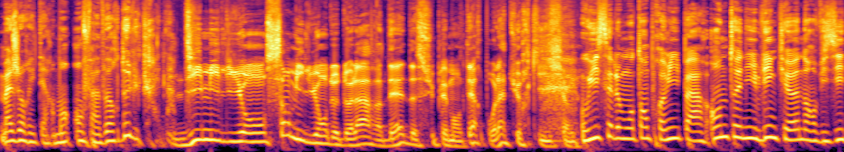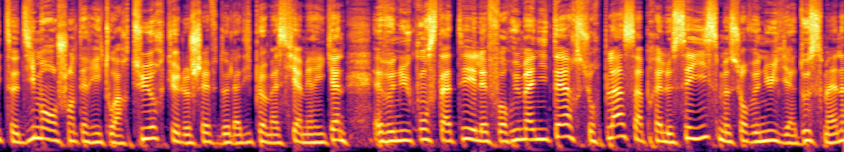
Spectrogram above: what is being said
majoritairement en faveur de l'Ukraine. 10 millions, 100 millions de dollars d'aide supplémentaire pour la Turquie. Oui, c'est le montant promis par Anthony Blinken en visite dimanche en territoire turc. Le chef de la diplomatie américaine est venu constater l'effort humanitaire sur place après le séisme survenu il y a deux semaines.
